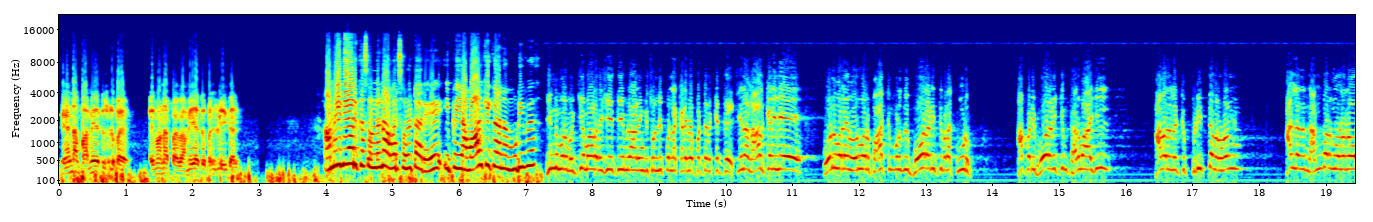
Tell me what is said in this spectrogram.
வேணாம் அமைதியா இருக்க சொல்லுப்பா எதுமாப்பா அமைதியா இருக்க பண்ணி சொல்லியிருக்காரு அமைதியா இருக்க சொல்லுன்னு அவர் சொல்லிட்டாரு. இப்ப என் வாழ்க்கைக்கான முடிவு? இன்னும் ஒரு முக்கியமான விஷயத்தையும் நான் இங்கு சொல்லிக் கொள்ள கடமைப்பட்டிருக்கின்றேன். சில நாட்களிலே ஒருவரை ஒருவர் பார்க்கும் பொழுது போர் அடித்து விடக்கூடும் அப்படி போர் அடிக்கும் தருவாயில் அவர்களுக்கு பிடித்தவருடன் அல்லது நண்பர்களுடனோ.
